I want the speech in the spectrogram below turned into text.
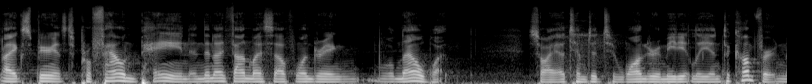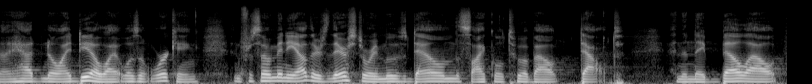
I experienced profound pain, and then I found myself wondering, well, now what? So I attempted to wander immediately into comfort, and I had no idea why it wasn't working. And for so many others, their story moves down the cycle to about doubt. And then they bail out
